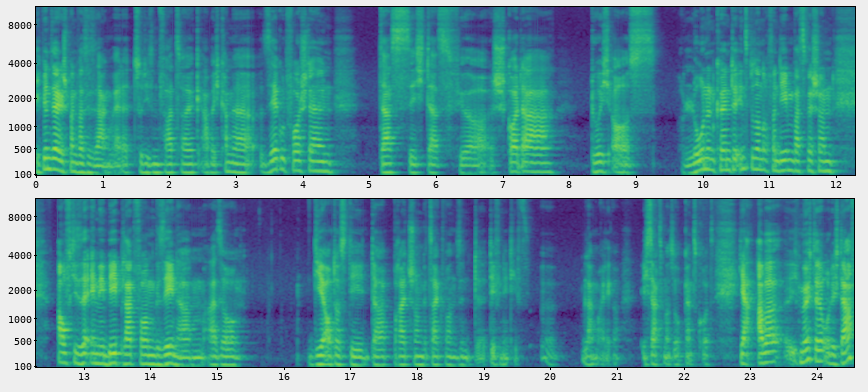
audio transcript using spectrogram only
ich bin sehr gespannt, was ihr sagen werdet zu diesem Fahrzeug, aber ich kann mir sehr gut vorstellen, dass sich das für Skoda durchaus lohnen könnte, insbesondere von dem, was wir schon auf dieser MEB-Plattform gesehen haben. Also die Autos, die da bereits schon gezeigt worden sind, äh, definitiv äh, langweiliger. Ich sag's mal so ganz kurz. Ja, aber ich möchte oder ich darf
